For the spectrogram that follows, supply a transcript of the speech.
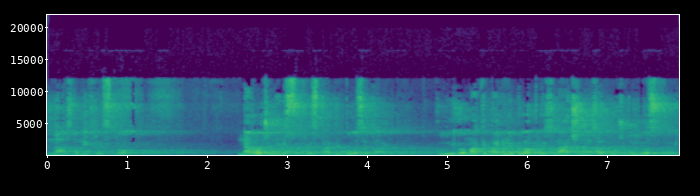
названий Христом. Народження Ісуса Христа відбулося так. Коли його мати Марія була призначена за дружину Йосифові,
